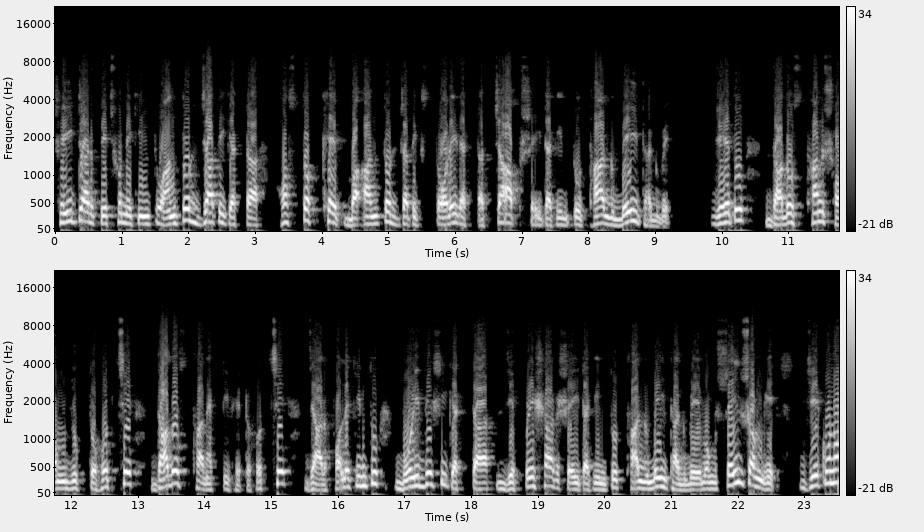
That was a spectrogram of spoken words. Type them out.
সেইটার পেছনে কিন্তু আন্তর্জাতিক একটা হস্তক্ষেপ বা আন্তর্জাতিক স্তরের একটা চাপ সেইটা কিন্তু থাকবেই থাকবে। যেহেতু দ্বাদস্থান সংযুক্ত হচ্ছে, দ্বাদস্থান অ্যাক্টিভেট হচ্ছে, যার ফলে কিন্তু বৈদেশিক একটা যে প্রেশার সেইটা কিন্তু থাকবেই থাকবে এবং সেই সঙ্গে যে কোনো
